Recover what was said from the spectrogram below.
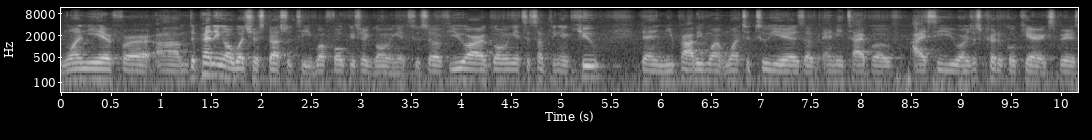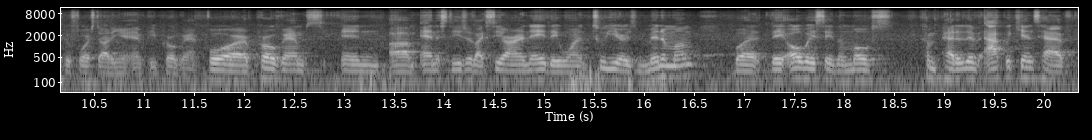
one year for um, depending on what your specialty, what focus you're going into. So if you are going into something acute, then you probably want one to two years of any type of ICU or just critical care experience before starting your NP program. For programs in um, anesthesia like CRNA, they want two years minimum, but they always say the most competitive applicants have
